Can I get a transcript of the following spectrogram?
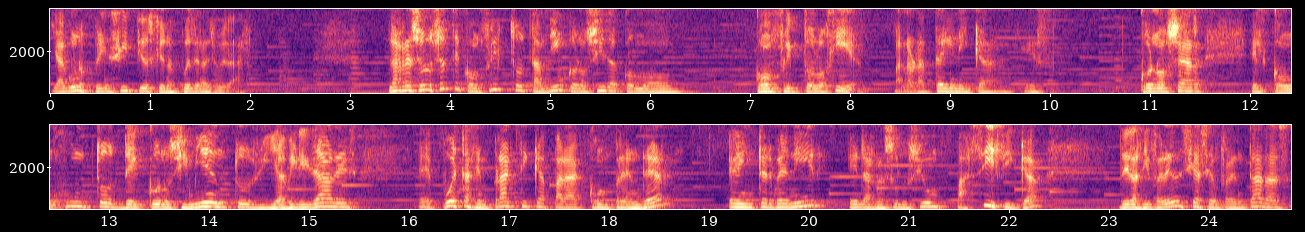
y algunos principios que nos pueden ayudar. La resolución de conflictos, también conocida como conflictología, palabra técnica, es conocer el conjunto de conocimientos y habilidades eh, puestas en práctica para comprender e intervenir en la resolución pacífica de las diferencias enfrentadas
